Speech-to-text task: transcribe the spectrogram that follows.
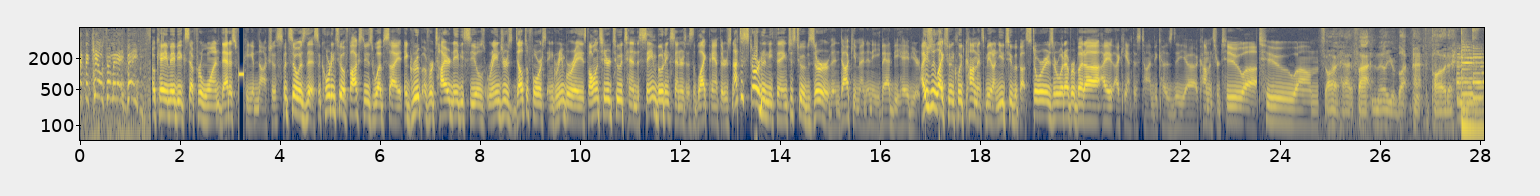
have to kill some of their babies. Okay, maybe except for one. That is fucking obnoxious. But so is this. According to a Fox News website, a group of retired Navy SEALs, Rangers, Delta Force, and Green Berets volunteered to attend the same voting centers as the Black Panthers, not to start anything, just to observe and document any bad behavior. I usually like to include comments made on YouTube about stories or whatever, but uh, I, I can't this time because the uh, comments are too, uh, too, um... Sorry I had a fight in the middle of your Black Panther party.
